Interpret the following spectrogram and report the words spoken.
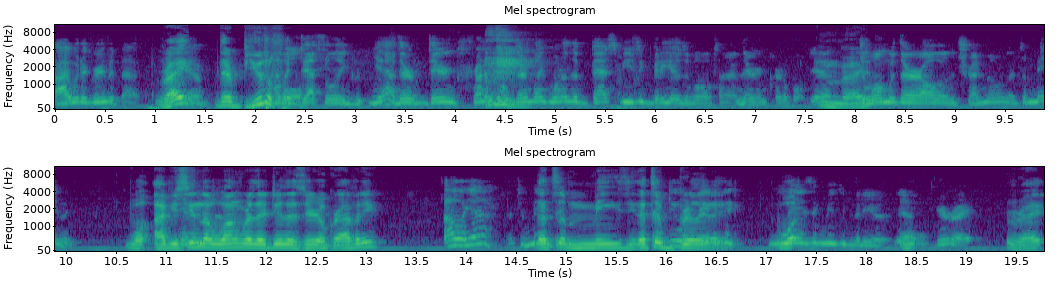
I would agree with that. Right? Yeah. They're beautiful. I would definitely, agree. yeah, they're they're incredible. they're like one of the best music videos of all time. They're incredible. Yeah, Mm, right. the one with they're all on the treadmill, that's amazing. Well, have you seen the one where they do the zero gravity? Oh yeah, that's amazing. That's amazing. That's They a brilliant. amazing, amazing music videos. Yeah, you're right. Right?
